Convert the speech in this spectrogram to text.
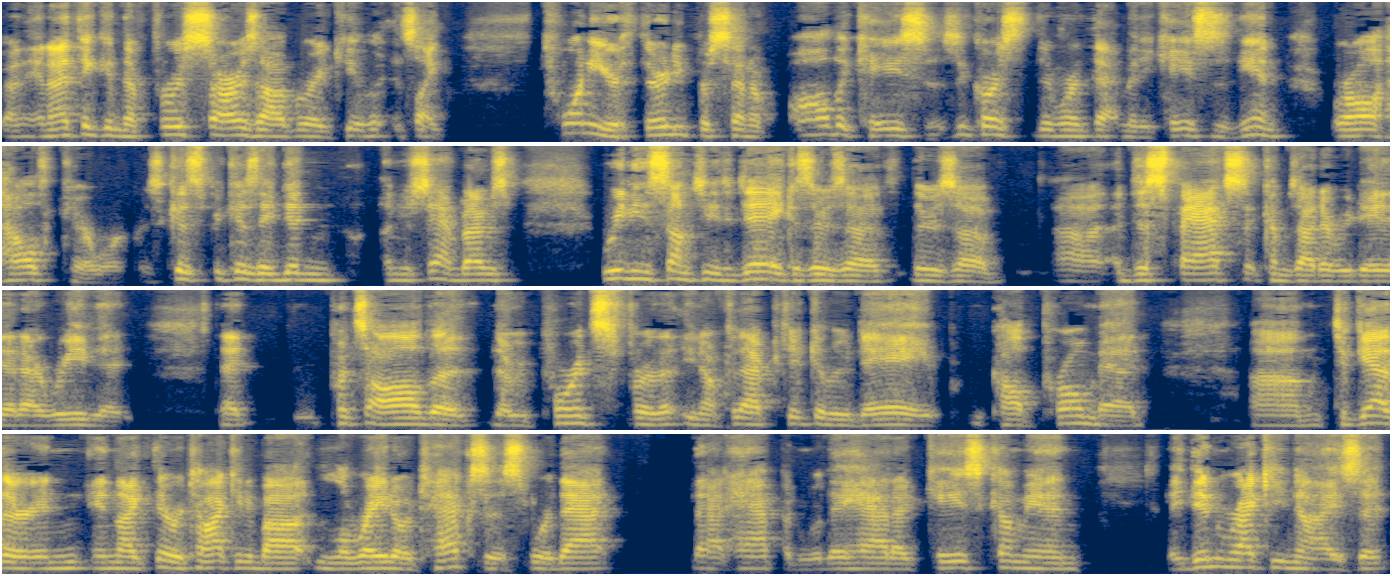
and I think in the first SARS outbreak it's like 20 or 30 percent of all the cases. Of course, there weren't that many cases in the end. Were all healthcare workers because because they didn't understand. But I was reading something today because there's a there's a uh, a dispatch that comes out every day that I read that puts all the the reports for the, you know for that particular day called ProMED um, together and and like they were talking about Laredo, Texas, where that that happened, where they had a case come in, they didn't recognize it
